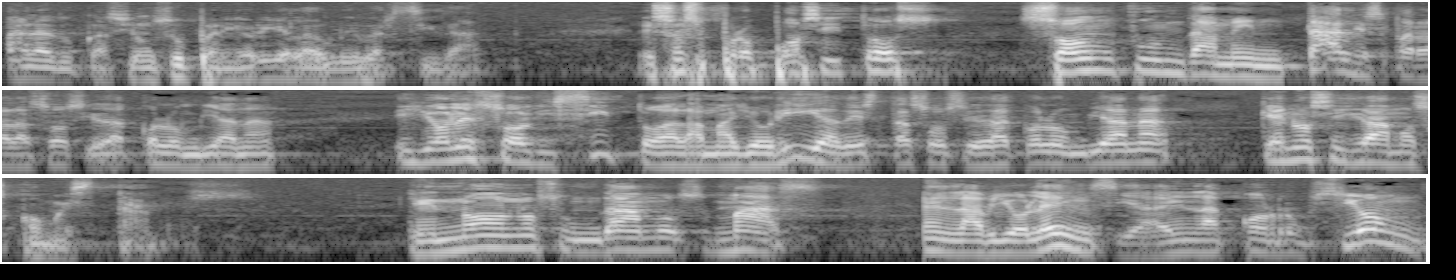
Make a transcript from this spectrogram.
a la educación superior y a la universidad. Esos propósitos son fundamentales para la sociedad colombiana y yo le solicito a la mayoría de esta sociedad colombiana que no sigamos como estamos, que no nos hundamos más en la violencia, en la corrupción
